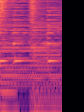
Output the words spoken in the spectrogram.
you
